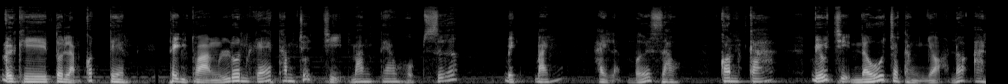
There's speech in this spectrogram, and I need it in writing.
Đôi khi tôi làm có tiền, thỉnh thoảng luôn ghé thăm chỗ chị mang theo hộp sữa, bịch bánh hay là mớ rau, con cá, biếu chị nấu cho thằng nhỏ nó ăn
